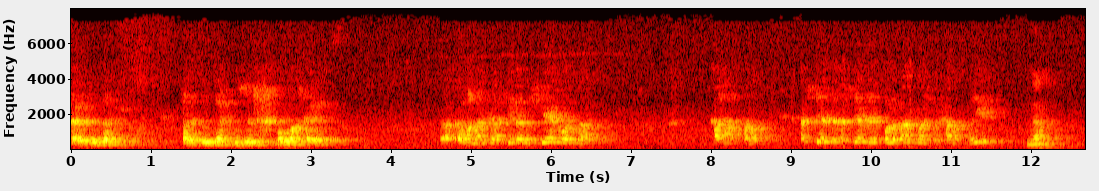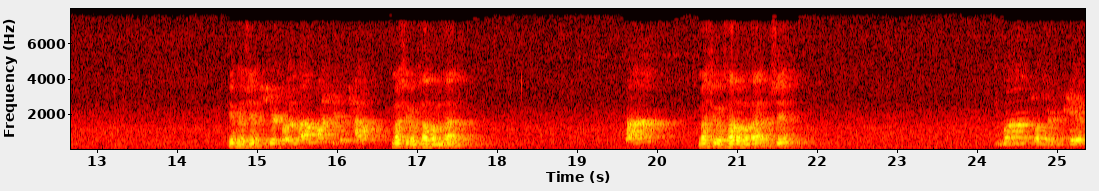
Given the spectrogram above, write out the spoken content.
جزاك جزاك جزاكم الله خير هناك أسئلة للشيخ ولا؟ خلاص. الشيخ يقول ماشي طيب نعم كيف يا شيخ؟ الشيخ الآن ماشي بالحلقة ماشي بالحرم الآن؟ ها؟ ماشي بالحرم الآن شيخ؟ ما سمعت كيف؟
